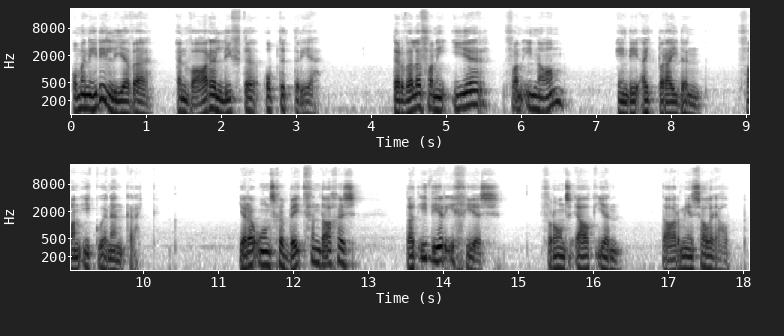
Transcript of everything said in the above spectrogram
om in hierdie lewe in ware liefde op te tree ter wille van die eer van u naam en die uitbreiding van u koninkryk. Here ons gebed vandag is dat u deur u gees vir ons elkeen daarmee sal help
